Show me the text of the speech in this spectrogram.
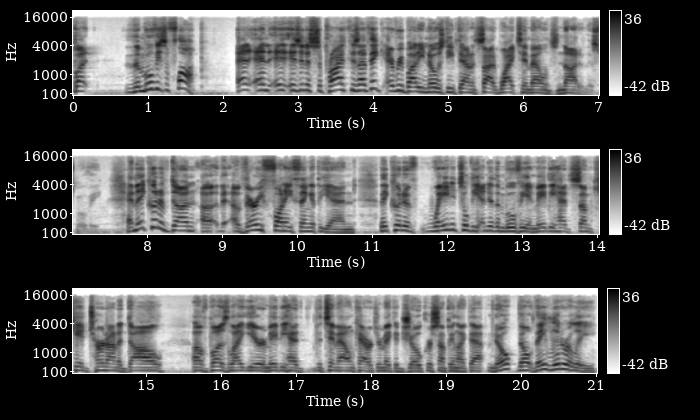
But the movie's a flop. And, and is it a surprise? Because I think everybody knows deep down inside why Tim Allen's not in this movie. And they could have done a, a, very funny thing at the end. They could have waited till the end of the movie and maybe had some kid turn on a doll of Buzz Lightyear and maybe had the Tim Allen character make a joke or something like that. Nope, no, they literally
